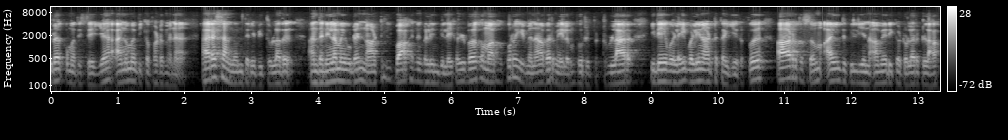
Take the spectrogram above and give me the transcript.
இறக்குமதி செய்ய அனுமதிக்கப்படும் என அரசாங்கம் தெரிவித்துள்ளது. அந்த நிலைமையுடன் நாட்டில் வாகனங்களின் விலைகள் வேகமாக குறையும் என அவர் மேலும் குறிப்பிட்டுள்ளார். இதேவேளை வெளிநாட்டு கையிருப்பு ஆறு தசம் ஐந்து பில்லியன் அமெரிக்க டாலர்களாக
